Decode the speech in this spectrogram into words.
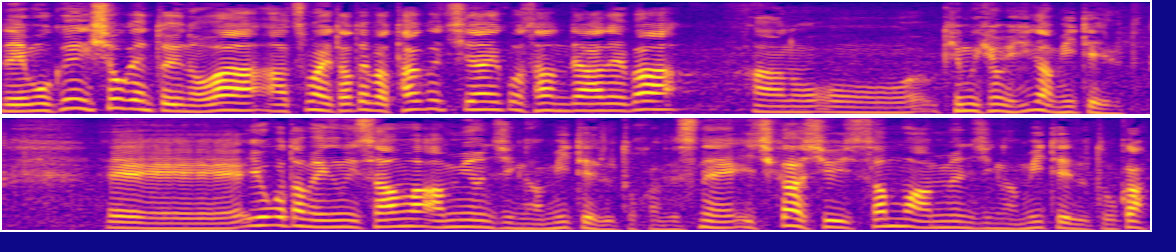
で目撃証言というのはつまり例えば田口八重子さんであればあのキム・ヒョンヒが見ている。えー、横田めぐみさんはアン・ミョンジンが見てるとかですね市川修一さんもアン・ミョンジンが見てるとか、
